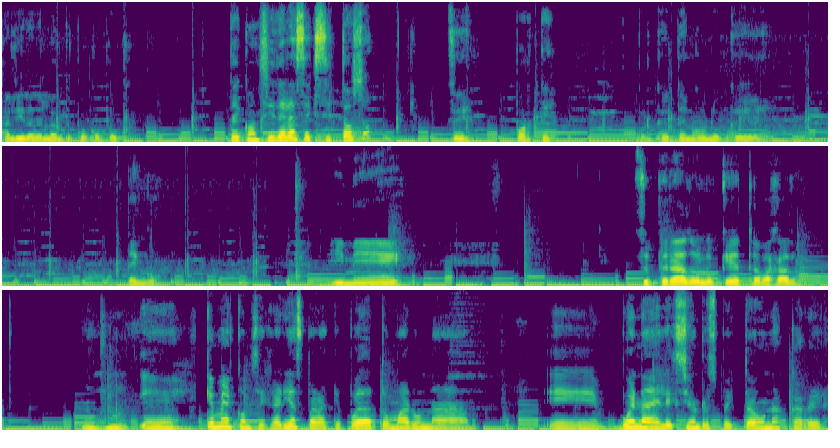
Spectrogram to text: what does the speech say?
salir adelante poco a poco. ¿Te consideras exitoso? Sí, ¿Por qué? Porque tengo lo que tengo y me he superado lo que he trabajado. Eh, ¿Qué me aconsejarías para que pueda tomar una eh, buena elección respecto a una carrera?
